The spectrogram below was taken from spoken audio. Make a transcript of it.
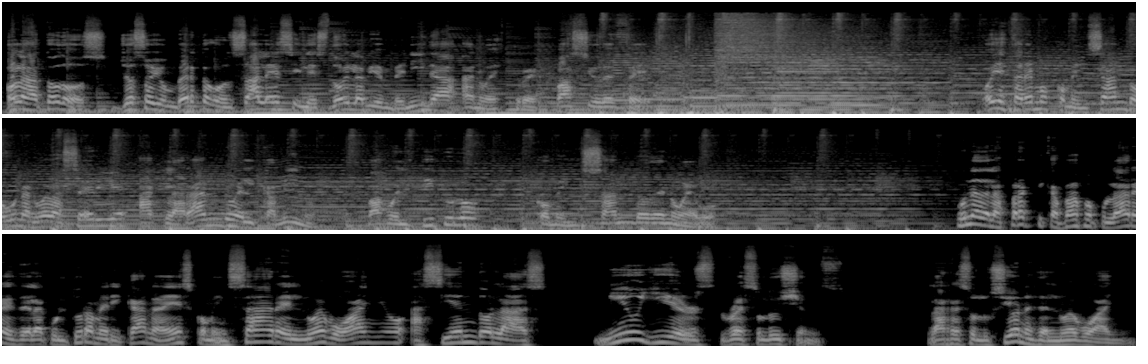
Hola a todos, yo soy Humberto González y les doy la bienvenida a nuestro espacio de fe. Hoy estaremos comenzando una nueva serie Aclarando el Camino, bajo el título Comenzando de nuevo. Una de las prácticas más populares de la cultura americana es comenzar el nuevo año haciendo las New Year's Resolutions, las resoluciones del nuevo año.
